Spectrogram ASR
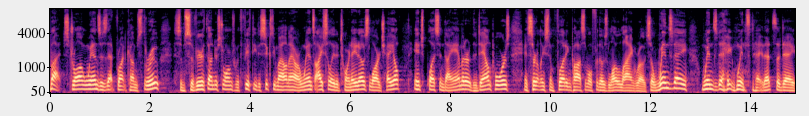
But strong winds as that front comes through, some severe thunderstorms with 50 to 60 mile an hour winds, isolated tornadoes, large hail, inch plus in diameter, the downpours, and certainly some flooding possible for those low-lying roads. So Wednesday, Wednesday, Wednesday, that's the day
